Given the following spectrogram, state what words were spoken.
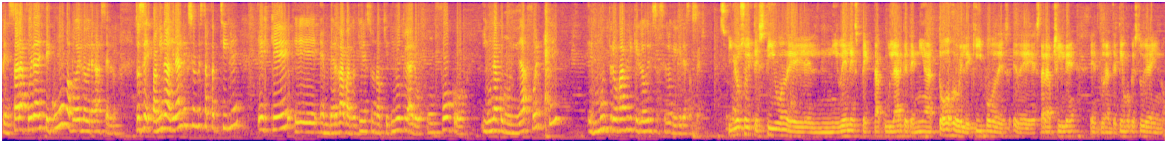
pensar afuera de este cubo para poder lograr hacerlo. Entonces, para mí la gran lección de Startup Chile es que eh, en verdad cuando tienes un objetivo claro, un foco y una comunidad fuerte, es muy probable que logres hacer lo que quieres hacer. Y yo soy testigo del nivel espectacular que tenía todo el equipo de, de Startup Chile eh, durante el tiempo que estuve ahí. ¿no?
